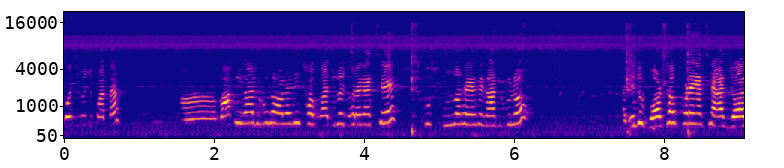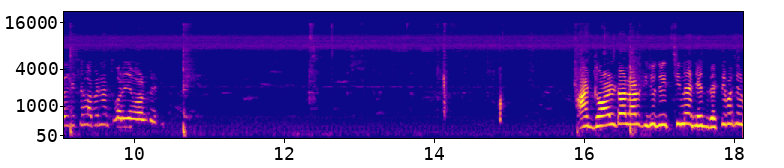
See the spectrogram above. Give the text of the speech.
কচি কচি পাতা। বাকি গাছগুলো অলরেডি সব গাছগুলো ধরে গেছে। খুব সুন্দর হয়ে গেছে গাছগুলো। আর যেহেতু বর্ষাও পড়ে গেছে আর জল দিতে হবে না ধরে যাবে অলরেডি আর জল টল আর কিছু দিচ্ছি না যেহেতু দেখতে পাচ্ছেন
